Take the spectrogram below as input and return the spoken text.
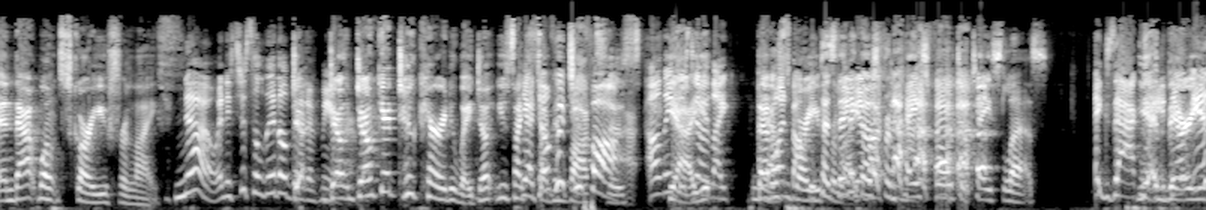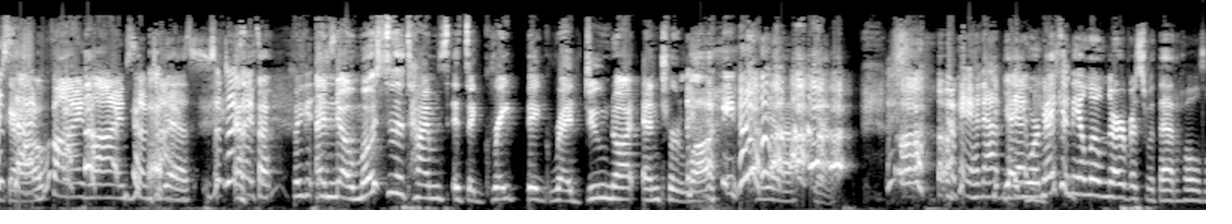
and that won't scar you for life. No, and it's just a little bit of mirror. Don't don't get too carried away. Don't use like yeah, don't go seven too boxes. far. Only yeah, just you- go like that'll one scar box you because for then life. it goes from tasteful to tasteless. Exactly. Yeah, there there you is that fine line sometimes. Yes. Sometimes I, but and no, most of the times it's a great big red "Do not enter" line. Yeah, yeah. okay, and now, Yeah, you were making the- me a little nervous with that whole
